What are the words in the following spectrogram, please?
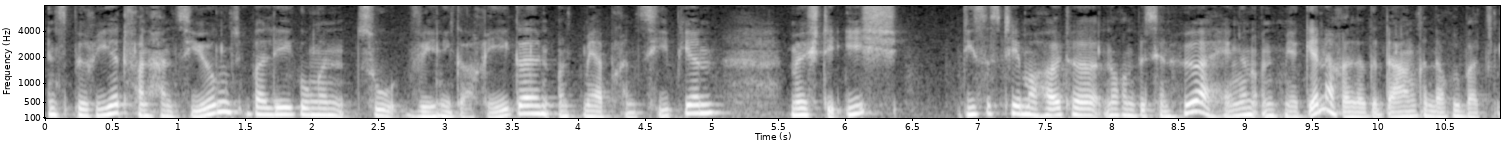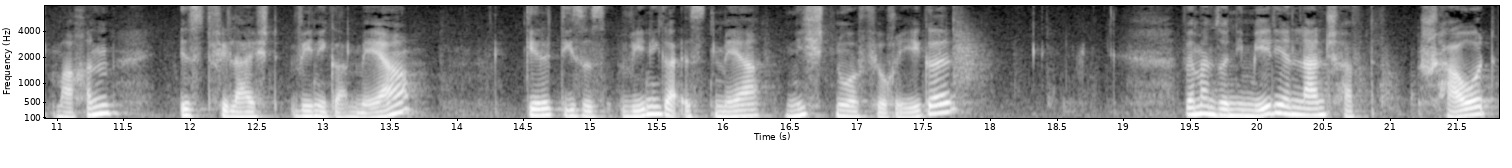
Inspiriert von Hans Jürgens Überlegungen zu weniger Regeln und mehr Prinzipien möchte ich dieses Thema heute noch ein bisschen höher hängen und mir generelle Gedanken darüber machen, ist vielleicht weniger mehr? Gilt dieses weniger ist mehr nicht nur für Regeln? Wenn man so in die Medienlandschaft schaut,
